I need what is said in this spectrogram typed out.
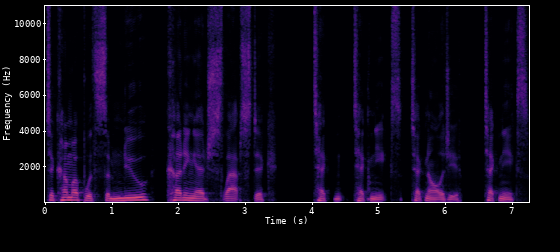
to come up with some new cutting edge slapstick tech techniques, technology techniques.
